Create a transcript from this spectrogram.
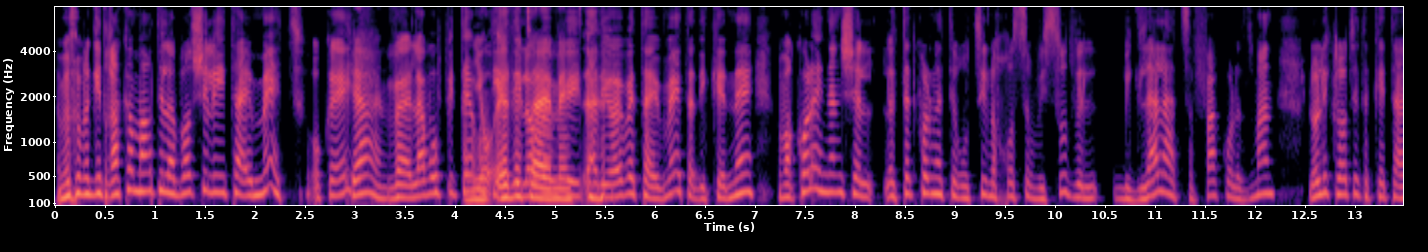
הם יכולים להגיד, רק אמרתי לבוס שלי את האמת, אוקיי? כן. ולמה הוא פיטר אותי? אני אוהבת את לא האמת. מבין, אני אוהבת את האמת, אני כנה. כלומר, כל העניין של לתת כל מיני תירוצים לחוסר ויסות, ובגלל ההצפה כל הזמן, לא לקלוט לראות את הקטע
